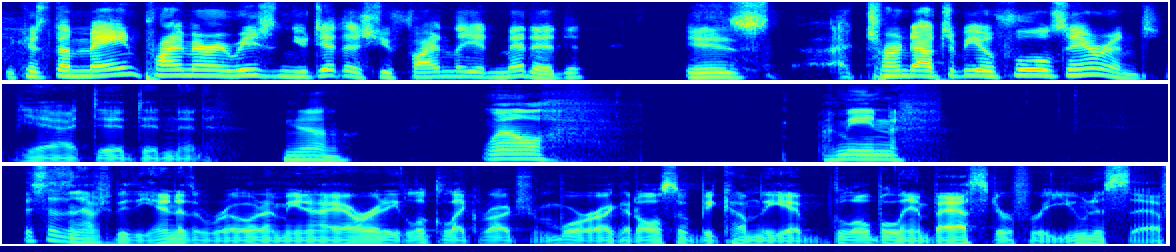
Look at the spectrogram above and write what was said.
Because the main primary reason you did this, you finally admitted, is uh, turned out to be a fool's errand. Yeah, it did, didn't it? Yeah. Well, I mean, this doesn't have to be the end of the road. I mean, I already look like Roger Moore. I could also become the uh, global ambassador for UNICEF.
